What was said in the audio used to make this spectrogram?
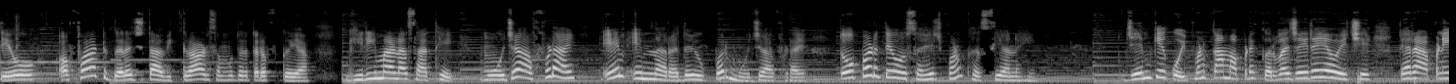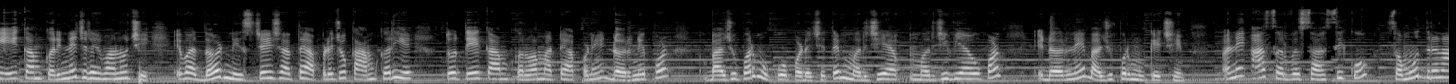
તેઓ અફાટ ગરજતા વિકરાળ સમુદ્ર તરફ ગયા. ગિરિમાળા સાથે મોજા અફડાય, એમ એમના હૃદય ઉપર મોજા અફડાય. તો પણ તેઓ સહેજ પણ ખસ્યા નહીં. જેમ કે કોઈ પણ કામ આપણે કરવા જઈ રહ્યા હોઈએ છીએ ત્યારે આપણે એ કામ કરીને જ રહેવાનું છે. એવા દઢ નિશ્ચય સાથે આપણે જો કામ કરીએ, તો તે કામ કરવા માટે આપણે ડરને પણ બાજુ પર મૂકવો પડે છે. તેમ મરજી મરજીવ્યાઓ પણ એ ડરને બાજુ પર મૂકે છે. અને આ સર્વ સાહસિકો સમુદ્રના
